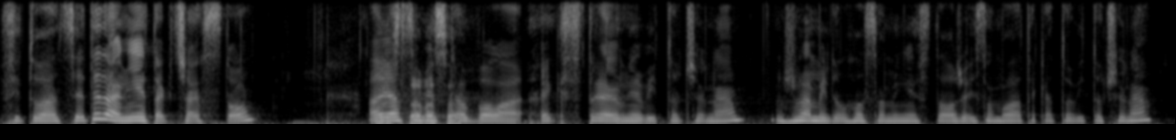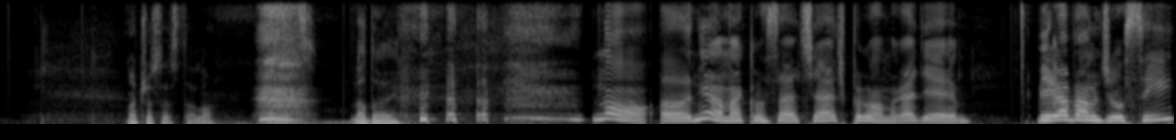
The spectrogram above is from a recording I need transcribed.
situácie. Teda nie tak často. A Ale ja som dneska bola extrémne vytočená. Už veľmi dlho sa mi nestalo, že som bola takáto vytočená. No čo sa stalo? No daj. No, uh, neviem ako začať. V prvom rade vyrábam juicy,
